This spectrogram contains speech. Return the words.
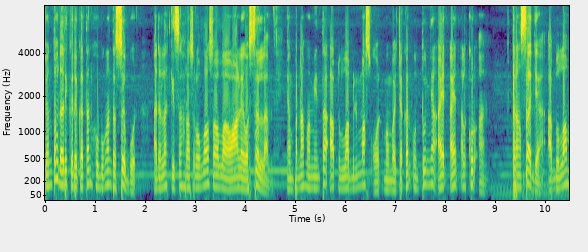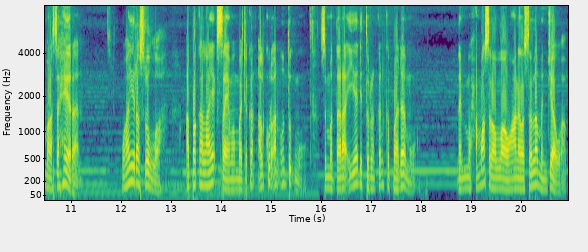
Contoh dari kedekatan hubungan tersebut adalah kisah Rasulullah SAW yang pernah meminta Abdullah bin Mas'ud membacakan untuknya ayat-ayat Al-Quran. Terang saja, Abdullah merasa heran. Wahai Rasulullah, Apakah layak saya membacakan Al-Quran untukmu, sementara ia diturunkan kepadamu? Nabi Muhammad SAW menjawab,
